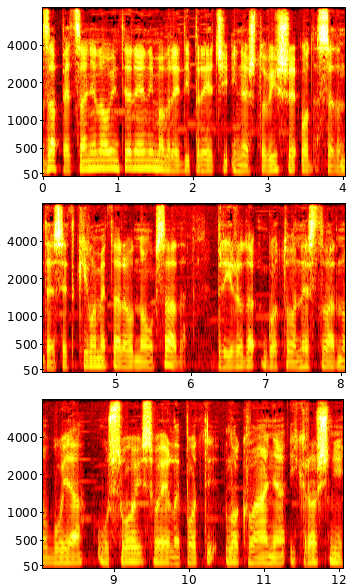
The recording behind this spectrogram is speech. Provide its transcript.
Za pecanje na ovim terenima vredi preći i nešto više od 70 km od Novog Sada. Priroda gotovo nestvarno buja u svoj svoje lepoti lokvanja i krošnji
